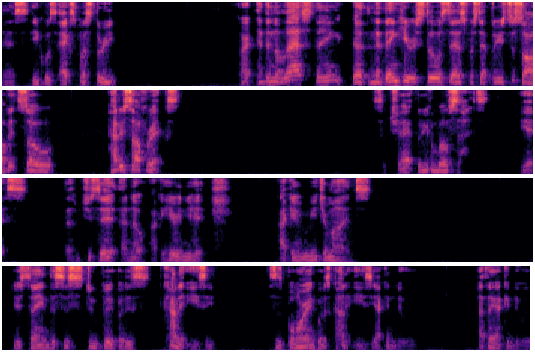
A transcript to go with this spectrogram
S equals x plus 3. Alright, and then the last thing, uh, the thing here still says for step 3 is to solve it. So how do you solve for x? Subtract 3 from both sides. Yes. That's what you said. I know. I can hear it in your head. I can read your minds. You're saying this is stupid, but it's kind of easy. This is boring, but it's kind of easy. I can do it. I think I can do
